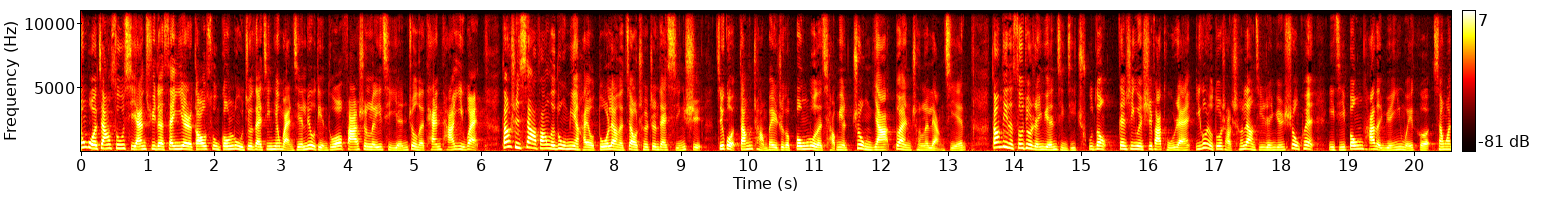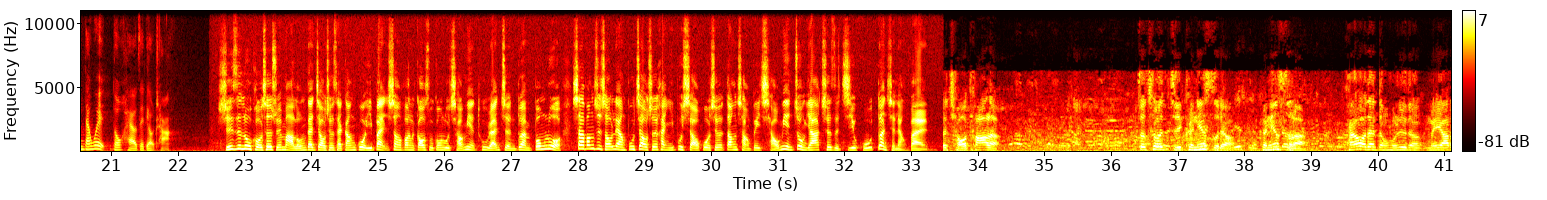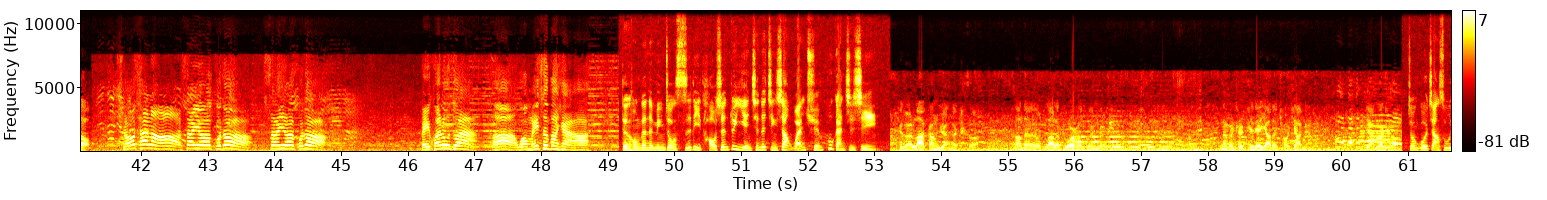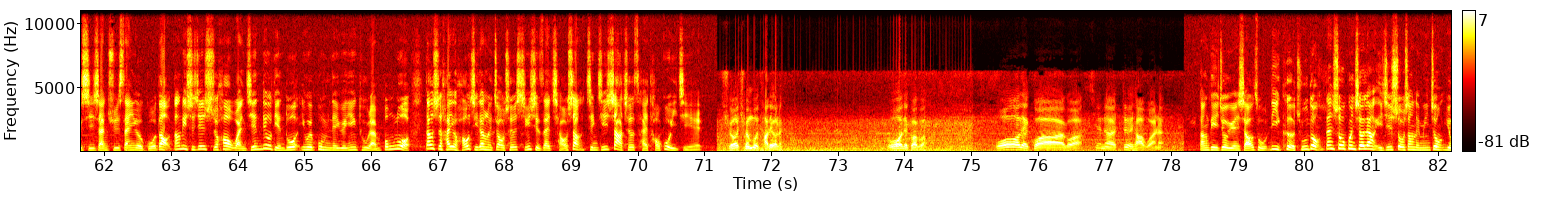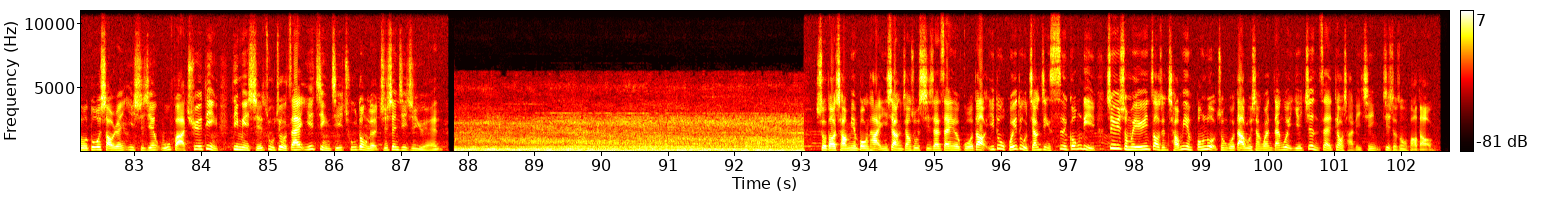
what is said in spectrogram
中国江苏西安区的三一二高速公路就在今天晚间六点多发生了一起严重的坍塌意外。当时下方的路面还有多辆的轿车正在行驶，结果当场被这个崩落的桥面重压断成了两截。当地的搜救人员紧急出动，但是因为事发突然，一共有多少车辆及人员受困，以及崩塌的原因为何，相关单位都还要再调查。十字路口车水马龙，但轿车才刚过一半，上方的高速公路桥面突然整段崩落，下方至少两部轿车和一部小货车当场被桥面重压，车子几乎断成两半。这桥塌了，这车几肯定死掉，肯定死了，还好在等红绿灯，没压到。桥塌了啊！三幺二国道，三幺二国道，北环路段啊，往梅村方向啊。等红灯的民众死里逃生，对眼前的景象完全不敢置信。这个拉钢卷的车，拉的拉了多少吨？那个车直接压到桥下面了，两个车。中国江苏锡山区三一二国道，当地时间十号晚间六点多，因为不明的原因突然崩落，当时还有好几辆的轿车行驶在桥上，紧急刹车才逃过一劫。车全部塌掉了，我的乖乖，我的乖乖，现在这下完了。当地救援小组立刻出动，但受困车辆以及受伤的民众有多少人，一时间无法确定。地面协助救灾也紧急出动了直升机支援。受到桥面崩塌影响，江苏锡山三个国道一度回堵将近四公里。至于什么原因造成桥面崩落，中国大陆相关单位也正在调查厘清。记者综合报道。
